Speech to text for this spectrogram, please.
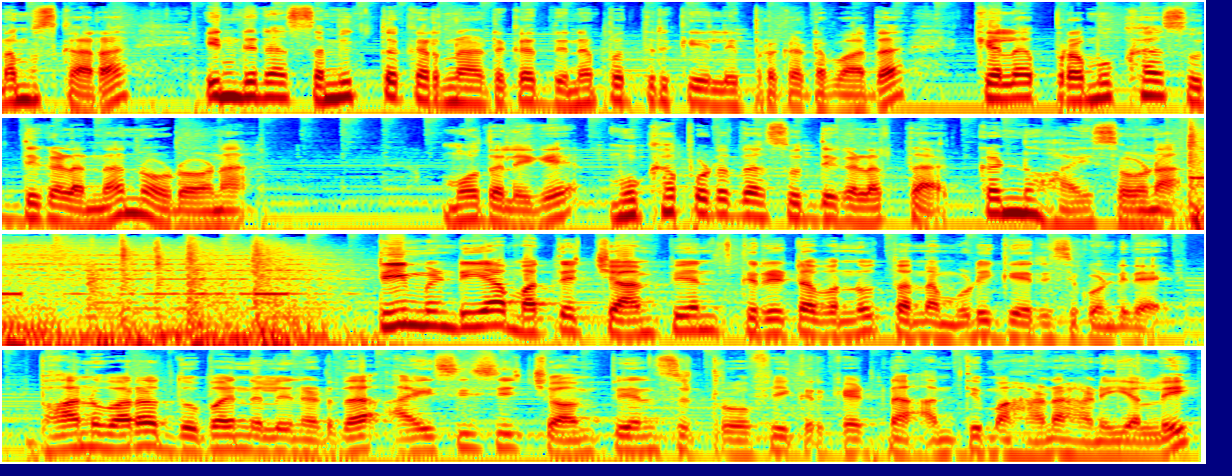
ನಮಸ್ಕಾರ. ಇಂದಿನ ಸಂಯುಕ್ತ ಕರ್ನಾಟಕ ದಿನಪತ್ರಿಕೆಯಲ್ಲಿ ಪ್ರಕಟವಾದ ಕೆಲ ಪ್ರಮುಖ ಸುದ್ದಿಗಳನ್ನು ನೋಡೋಣ. ಮೊದಲಿಗೆ ಮುಖಪುಟದ ಸುದ್ದಿಗಳತ್ತ ಕಣ್ಣು ಹಾಯಿಸೋಣ. ಟೀಂ ಇಂಡಿಯಾ ಮತ್ತೆ ಚಾಂಪಿಯನ್ಸ್ ಕಿರೀಟವನ್ನು ತನ್ನ ಮುಡಿಗೇರಿಸಿಕೊಂಡಿದೆ. ಭಾನುವಾರ ದುಬೈನಲ್ಲಿ ನಡೆದ ಐಸಿಸಿ ಚಾಂಪಿಯನ್ಸ್ ಟ್ರೋಫಿ ಕ್ರಿಕೆಟ್ನ ಅಂತಿಮ ಹಣಾಹಣಿಯಲ್ಲಿ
